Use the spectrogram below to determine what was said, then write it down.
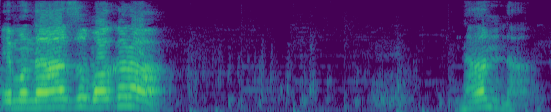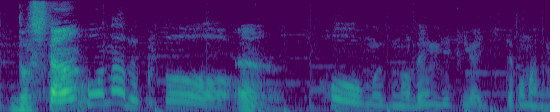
え、もう謎わからん。なんなん？どうしたん？こうなると、うん。ホームズの連撃が生きてこないね。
